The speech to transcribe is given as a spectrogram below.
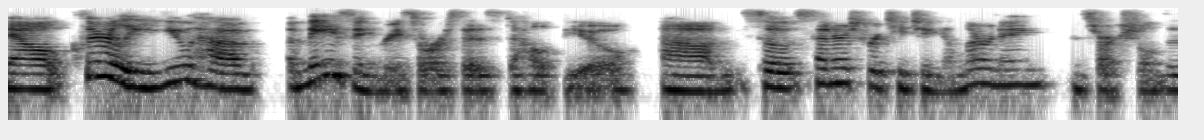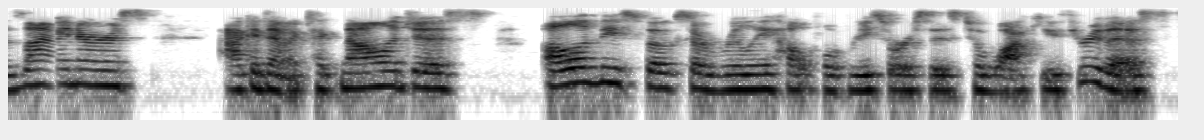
Now, clearly you have amazing resources to help you. Um, so Centers for Teaching and Learning, instructional designers, academic technologists, all of these folks are really helpful resources to walk you through this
